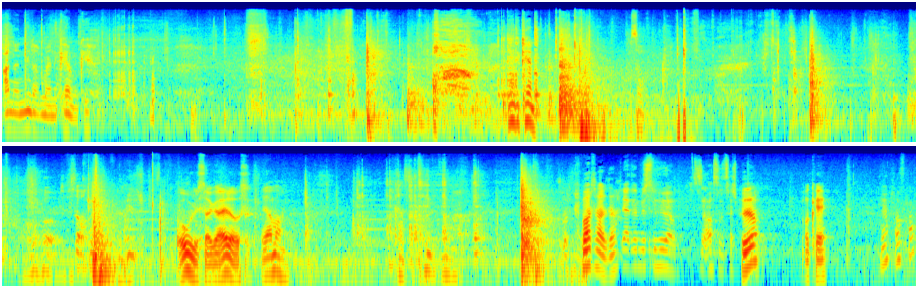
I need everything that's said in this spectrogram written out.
Anne, nimm doch meine Cam, okay? Oh, nimm die Cam. Pass auf. Oh, du bist auch Oh, das sah geil aus. Ja, Mann. Krasser Typ, Junge. Sporthalter? Ja, ein bisschen höher. Das sind auch so zwei Höher? Okay. Ne? Aufgabe?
